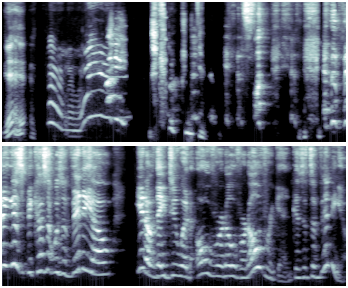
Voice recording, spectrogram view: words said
Yeah. I mean, it's like, and the thing is, because it was a video, you know, they do it over and over and over again because it's a video.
